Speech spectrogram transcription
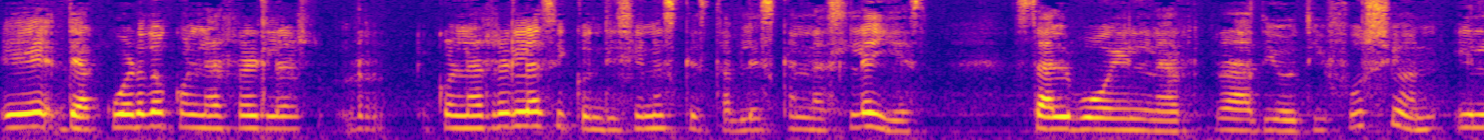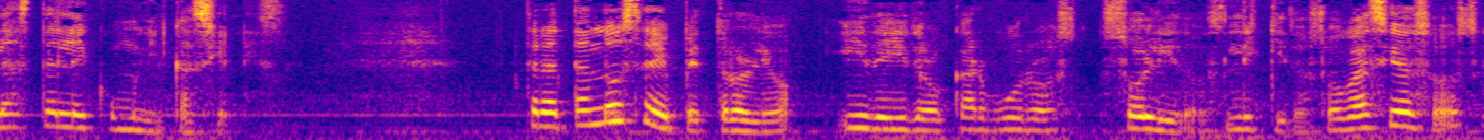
eh, de acuerdo con las reglas con las reglas y condiciones que establezcan las leyes, salvo en la radiodifusión y las telecomunicaciones. Tratándose de petróleo y de hidrocarburos sólidos, líquidos o gaseosos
